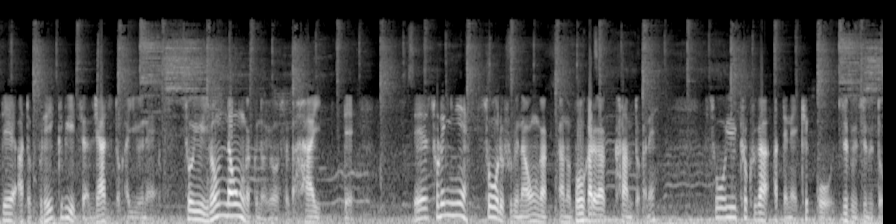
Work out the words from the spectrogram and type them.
で、あとブレイクビーツやジャズとかいうね、そういういろんな音楽の要素が入って、で、それにね、ソウルフルな音楽、あの、ボーカルが絡むとかね、そういう曲があってね、結構ズブズブと、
